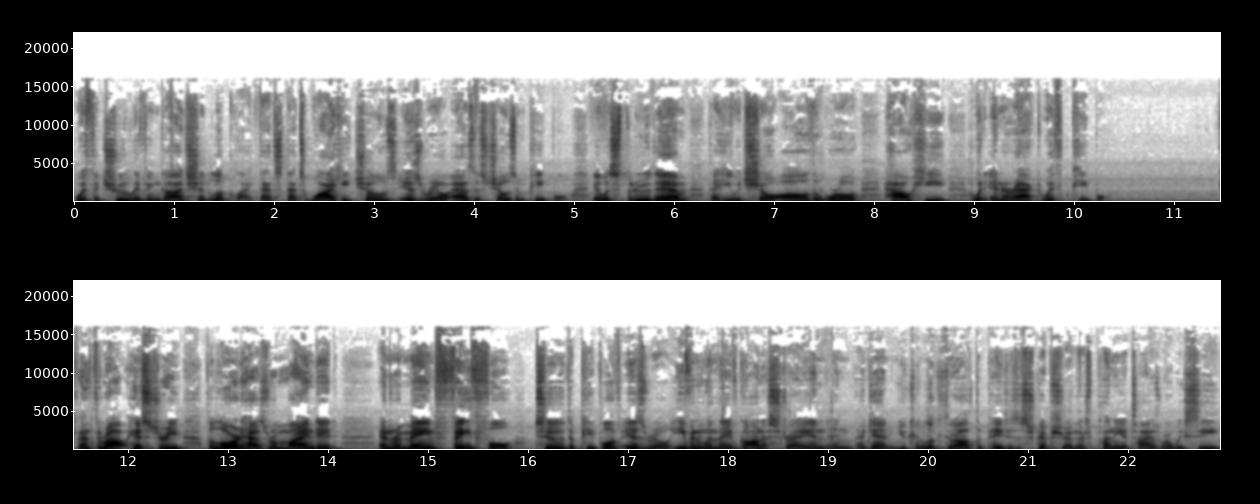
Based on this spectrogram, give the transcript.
with the true living God should look like. That's, that's why he chose Israel as his chosen people. It was through them that he would show all the world how he would interact with people. And throughout history, the Lord has reminded and remained faithful to the people of Israel, even when they've gone astray. And, and again, you can look throughout the pages of Scripture, and there's plenty of times where we see,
